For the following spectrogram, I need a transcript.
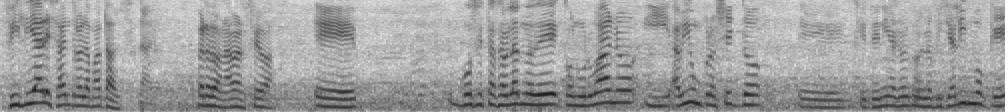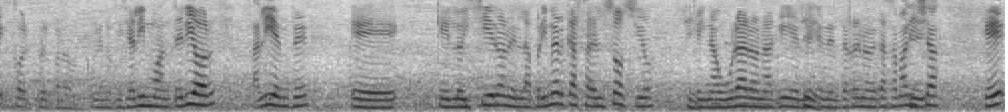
filiales adentro de La Matanza. Claro. Perdón, a ver, Seba. Eh, vos estás hablando de conurbano y había un proyecto eh, que tenía que ver con el oficialismo, que, con, perdón, con el oficialismo anterior, saliente, eh, que lo hicieron en la primer casa del socio, Sí. que inauguraron aquí en, Sí. en el terreno de Casa Amarilla, que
